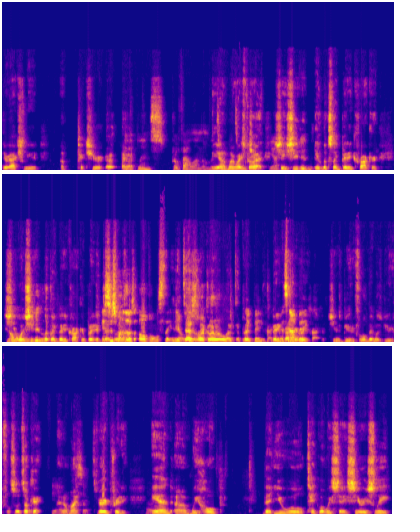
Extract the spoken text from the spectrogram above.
They're actually a, a picture. Uh, They uh, have Lynn's profile on them. Lynn's- yeah, my Lynn's wife's picture. profile. Yeah. She she didn't. It looks like Betty Crocker. She No. She didn't look like Betty Crocker, but it It's just look, one of those ovals that you know. It does look like, a little like that, but like Betty Crocker. Betty but it's not Betty. Crocker. she was beautiful. Lynn was beautiful, so it's okay. Yeah. I don't mind. So, It's very pretty. uh, And um, we hope that you will take what we say seriously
